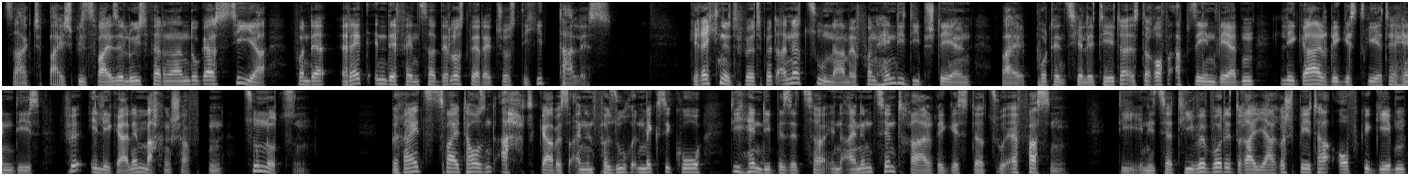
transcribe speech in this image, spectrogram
sagt beispielsweise Luis Fernando Garcia von der Red in Defensa de los Derechos Digitales. Gerechnet wird mit einer Zunahme von Handydiebstählen, weil potenzielle Täter es darauf absehen werden, legal registrierte Handys für illegale Machenschaften zu nutzen. Bereits 2008 gab es einen Versuch in Mexiko, die Handybesitzer in einem Zentralregister zu erfassen. Die Initiative wurde drei Jahre später aufgegeben,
